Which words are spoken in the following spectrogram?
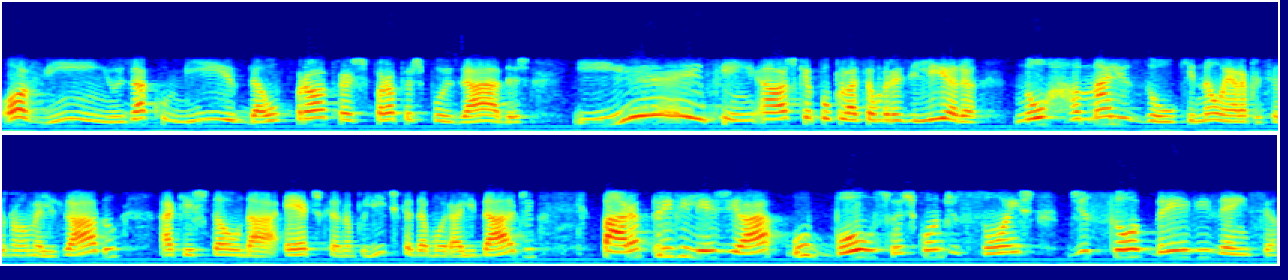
Ovinhos, a comida, o próprio, as próprias pousadas. E, enfim, acho que a população brasileira normalizou o que não era para ser normalizado, a questão da ética na política, da moralidade, para privilegiar o bolso, as condições de sobrevivência.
